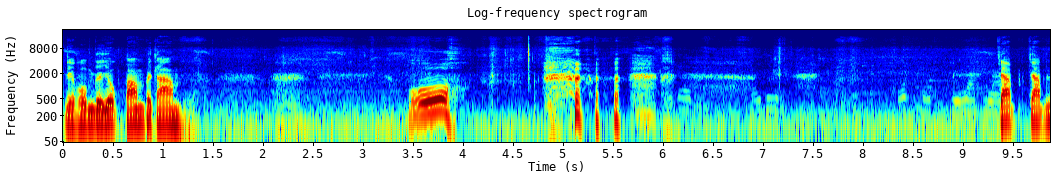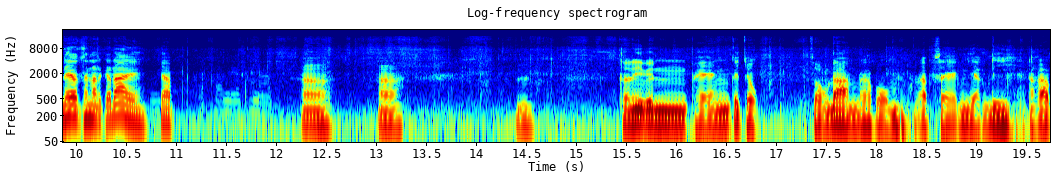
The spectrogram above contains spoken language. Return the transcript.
เดี๋ยวผมจะยกปั๊มไปตาม โอ้ จับจับแนวถนัดก็ได้ จับทำแนวขนาดเออเอออืมตัวนี้เป็นแผงกระจกสองด้านนะครับผม รับแสงอย่างดีนะครับ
